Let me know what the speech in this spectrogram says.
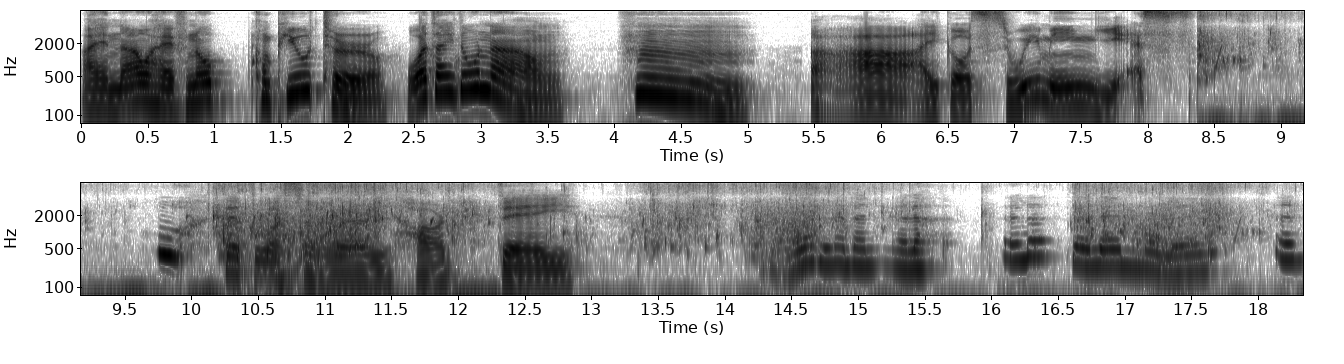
I now have no computer. What I do now? Hmm. Ah, I go swimming, yes. Whew, that was a very hard day. La la la la la la la la la The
